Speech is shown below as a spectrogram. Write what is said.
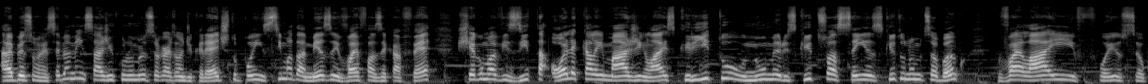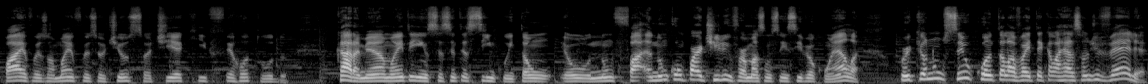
Aí a pessoa recebe a mensagem com o número do seu cartão de crédito, põe em cima da mesa e vai fazer café. Chega uma visita, olha aquela imagem lá, escrito o número, escrito sua senha, escrito o número do seu banco, vai lá e foi o seu pai, foi sua mãe, foi seu tio, sua tia que ferrou tudo. Cara, minha mãe tem 65, então eu não, fa eu não compartilho informação sensível com ela, porque eu não sei o quanto ela vai ter aquela reação de velha.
